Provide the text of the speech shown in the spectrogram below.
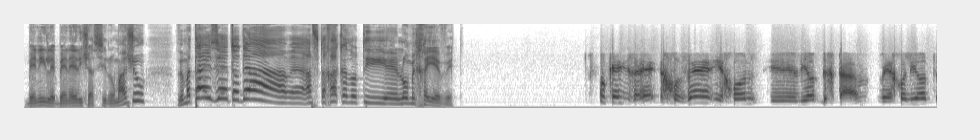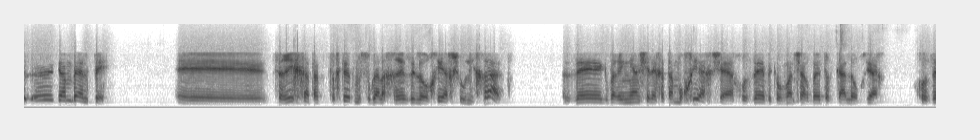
ביני לבין אלי שעשינו משהו, ומתי זה, אתה יודע, הבטחה כזאת היא אה, לא מחייבת. אוקיי, אה, חוזה יכול אה, להיות בכתב ויכול להיות גם בעל פה. אה, צריך, אתה צריך להיות מסוגל אחרי זה להוכיח שהוא נכרת. זה כבר עניין של איך אתה מוכיח שהחוזה, וכמובן שהרבה יותר קל להוכיח חוזה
